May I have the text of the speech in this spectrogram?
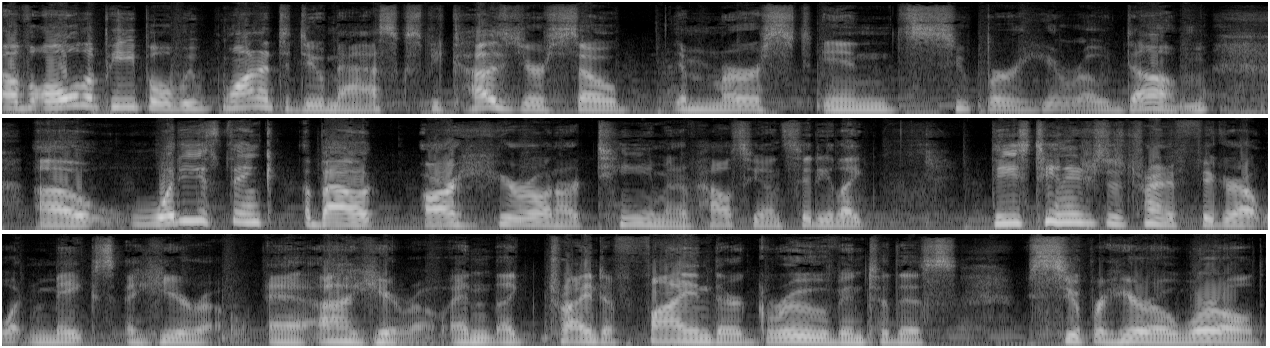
of all the people, we wanted to do masks because you're so immersed in superherodom. Uh, what do you think about our hero and our team and of Halcyon City? Like, these teenagers are trying to figure out what makes a hero a, a hero and like trying to find their groove into this superhero world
